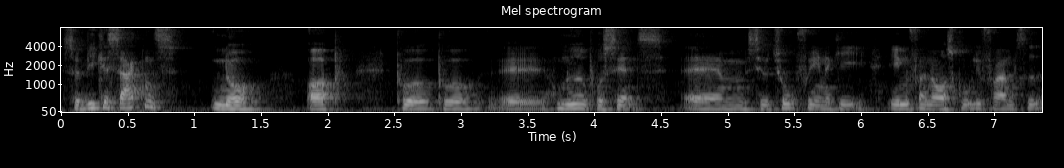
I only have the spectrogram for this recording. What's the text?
Så vi kan sagtens nå op på, på 100% øh, CO2-fri øh, energi inden for en overskuelig fremtid.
